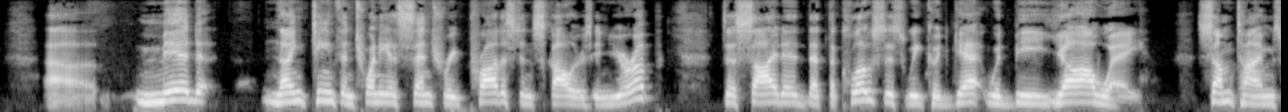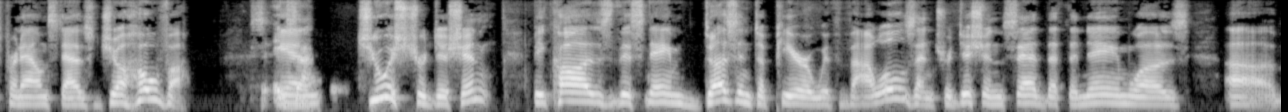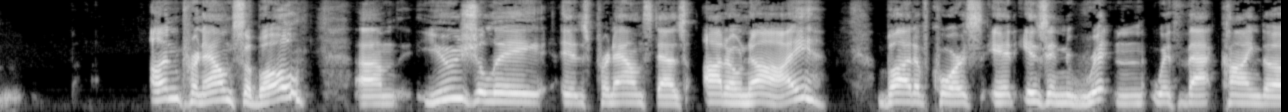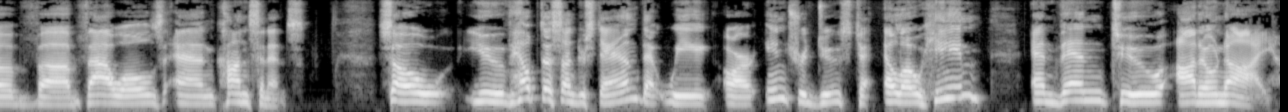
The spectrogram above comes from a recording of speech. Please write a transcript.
Uh, Mid 19th and 20th century Protestant scholars in Europe decided that the closest we could get would be Yahweh sometimes pronounced as Jehovah. Exactly. In Jewish tradition, because this name doesn't appear with vowels, and tradition said that the name was uh, unpronounceable, um, usually is pronounced as Adonai, but of course it isn't written with that kind of uh, vowels and consonants. So you've helped us understand that we are introduced to Elohim and then to Adonai.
